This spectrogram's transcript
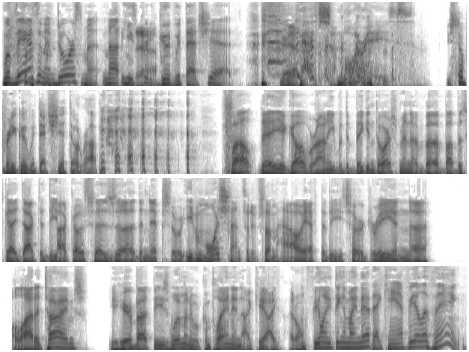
Well, there's an endorsement. Not he's Yeah. pretty good with that shit. Yeah. That's amores. You're still pretty good with that shit, though, Robin. Well, there you go, Ronnie, with the big endorsement of uh, Bubba's guy, Dr. Diaco, says uh, the nips are even more sensitive somehow after the surgery. And uh, a lot of times you hear about these women who are complaining, I can't, I, I don't feel anything in my nips. They can't feel a thing.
